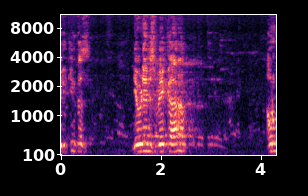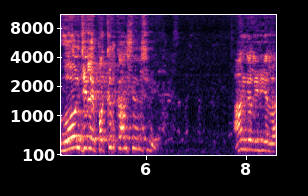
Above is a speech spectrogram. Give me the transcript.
ಇದಕ್ಕಿಂತ ಎವಿಡೆನ್ಸ್ ಬೇಕಾ ಅವ್ರ ಓನ್ ಜಿಲ್ಲೆ ಪಕ್ಕದ ಕಾನ್ಸ್ಟಿಟ್ಯೂನ್ಸಿ ಆಂಗಲ್ ಇದೆಯಲ್ಲ,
